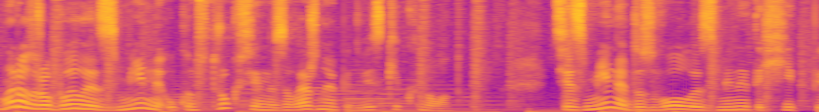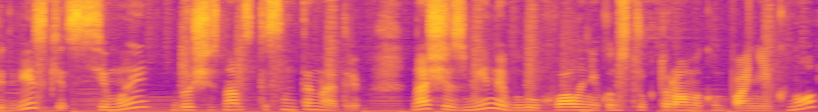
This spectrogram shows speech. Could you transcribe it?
Ми розробили зміни у конструкції незалежної підвіски КНОТ. Ці зміни дозволили змінити хід підвіски з 7 до 16 см. Наші зміни були ухвалені конструкторами компанії КНОТ.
